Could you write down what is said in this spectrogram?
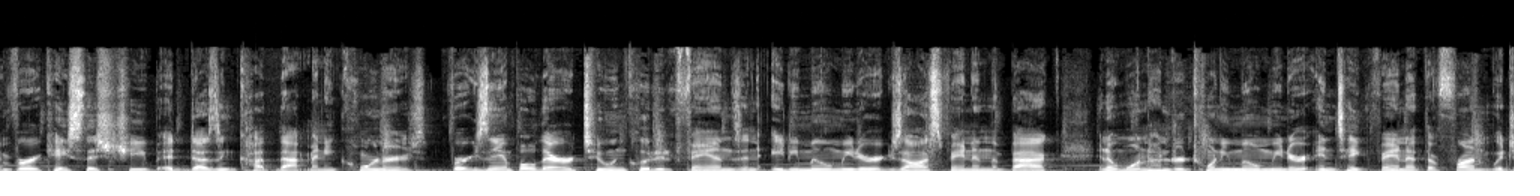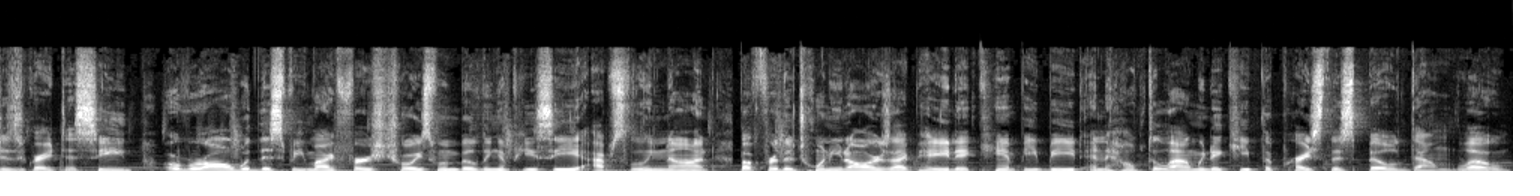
and for a case this cheap, it doesn't cut that many corners. For example, there are two included fans, an 80mm exhaust fan in the back, and a 120mm intake fan at the front, which is great to see. Overall, would this be my first choice when building a PC? Absolutely not, but for the $20 I paid, it can't be beat and helped allow me to keep the price this build down low.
